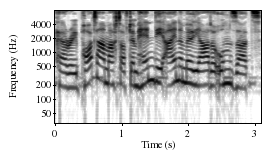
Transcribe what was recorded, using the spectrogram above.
Harry Potter macht auf dem Handy eine Milliarde Umsatz.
